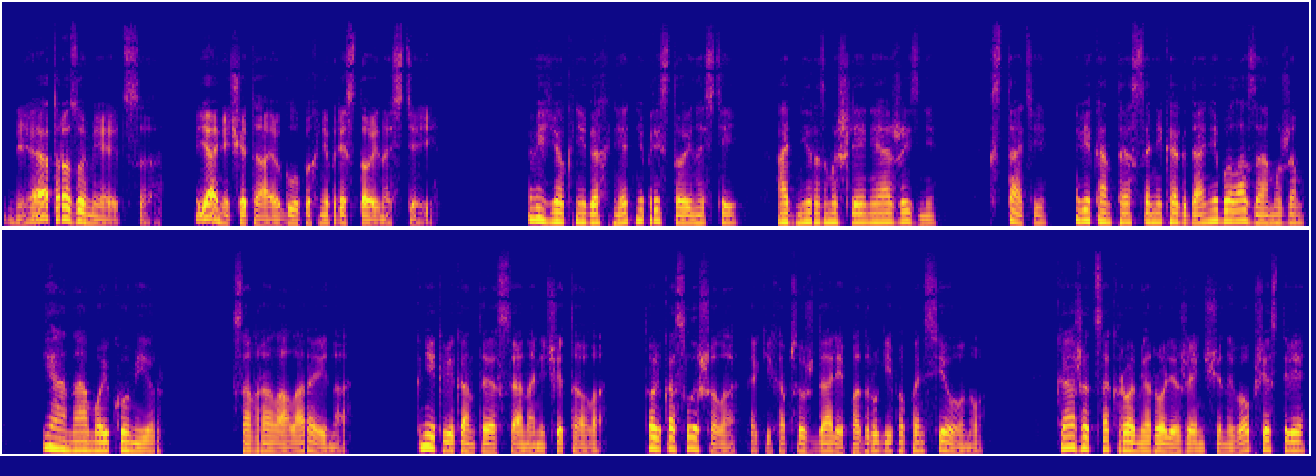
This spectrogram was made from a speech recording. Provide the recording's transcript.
Нет, разумеется. Я не читаю глупых непристойностей. В ее книгах нет непристойностей, одни размышления о жизни. Кстати, виконтесса никогда не была замужем, и она мой кумир. Соврала Лорейна. Книг виконтессы она не читала, только слышала, как их обсуждали подруги по пансиону. Кажется, кроме роли женщины в обществе,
